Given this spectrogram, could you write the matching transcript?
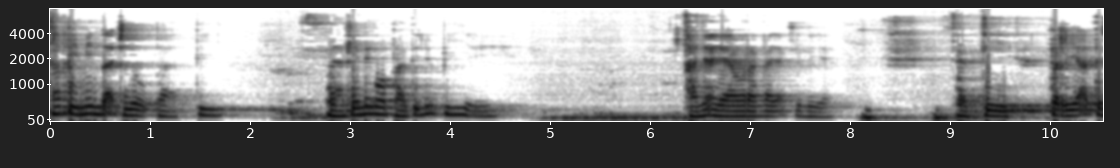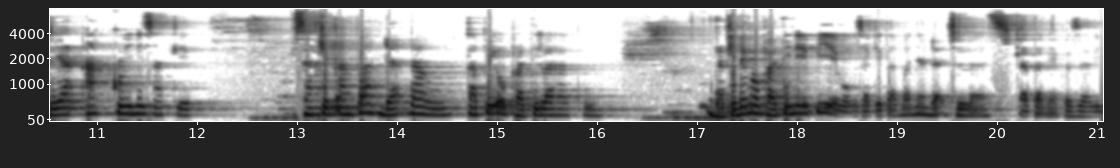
tapi minta diobati. Nah, kini ngobati ini piye? Banyak ya orang kayak gini ya. Jadi teriak-teriak aku ini sakit. Sakit apa? Tidak tahu. Tapi obatilah aku. Nah kini ngobati ini piye? Wong sakit apanya tidak jelas katanya Ghazali.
